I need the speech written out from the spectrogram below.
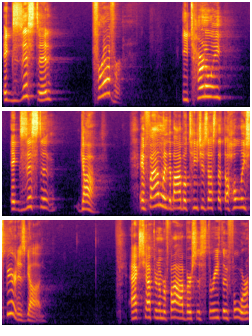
existed forever. Eternally existent God. And finally, the Bible teaches us that the Holy Spirit is God. Acts chapter number 5, verses 3 through 4,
